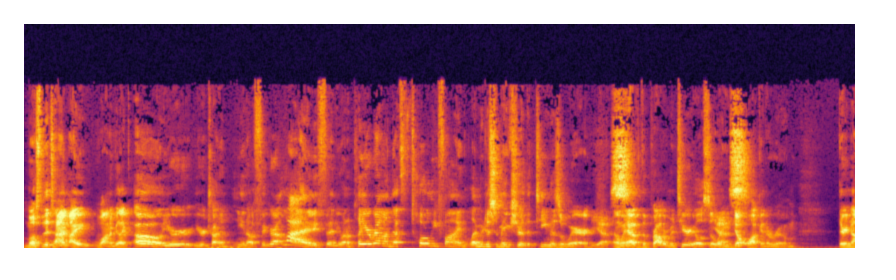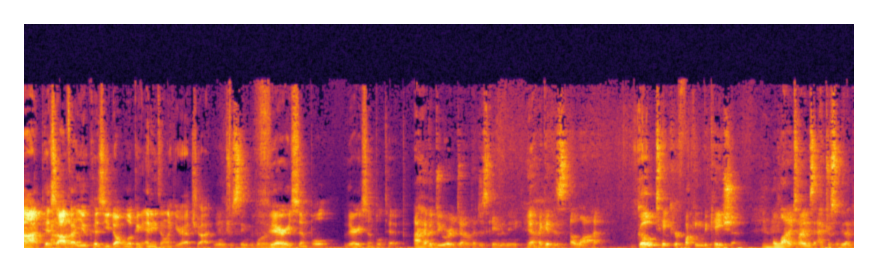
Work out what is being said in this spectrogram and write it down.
most of the time, I want to be like, "Oh, you're you're trying to you know figure out life and you want to play around. That's totally fine. Let me just make sure the team is aware, Yes. and we have the proper material. So when you don't walk in a room, they're not pissed off at you because you don't look anything like your headshot. Interesting point. Very simple, very simple tip. I have a do or a don't that just came to me. Yeah. I get this a lot. Go take your fucking vacation. Mm-hmm. A lot of times actors will be like,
